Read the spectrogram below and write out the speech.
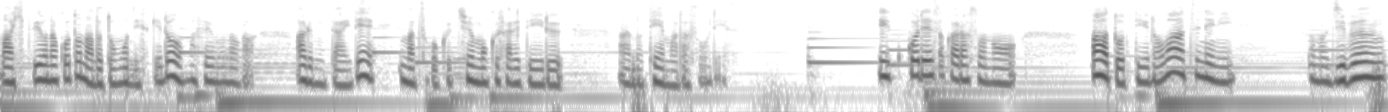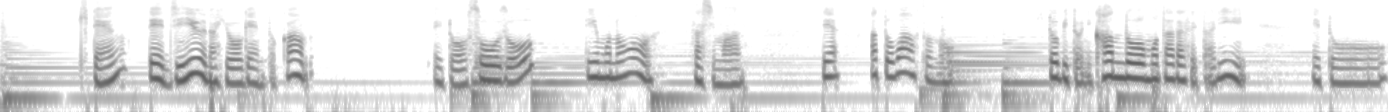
まあ必要なことなんだと思うんですけど、まあ、そういうものがあるみたいで今すごく注目されているあのテーマだそうです。でここでだからそのアートっていうのは常にその自分起点で自由な表現とか、えっと、想像っていうものを指します。であとはその人々に感動をもたらせたり、えっと、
